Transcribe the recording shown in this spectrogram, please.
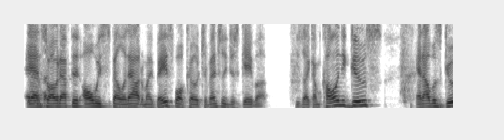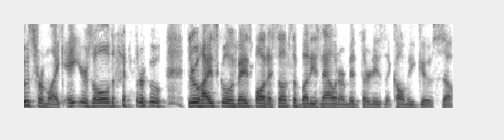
And yeah. so I would have to always spell it out. And my baseball coach eventually just gave up. He's like, "I'm calling you Goose." And I was Goose from like eight years old through through high school and baseball, and I still have some buddies now in our mid 30s that call me Goose. So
